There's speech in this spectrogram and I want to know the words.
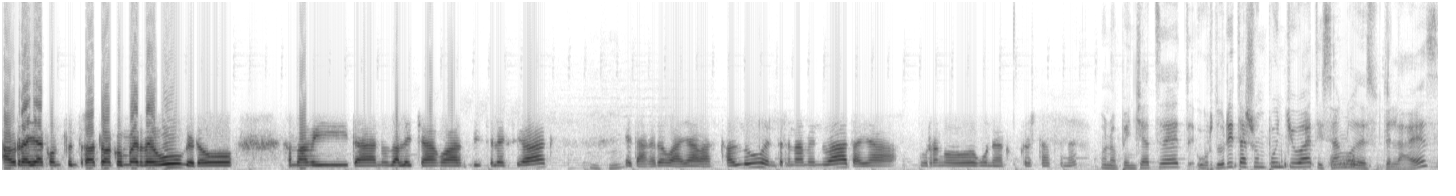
aurraia kontzentratuak onber dugu, gero hamabi eta nudaletxagoak bi selekzioak, eta gero bai, ja, bazkaldu, entrenamendua, eta ja, urrengo egunak prestatzen, ez? Bueno, pentsatzet urduritasun puntu bat izango dezutela, ez?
